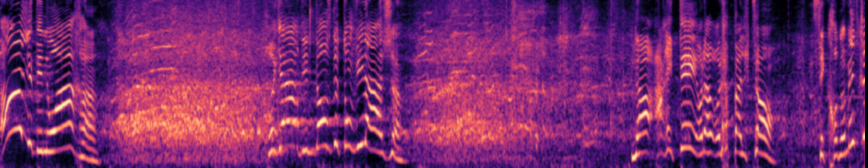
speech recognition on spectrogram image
Ah, il y a des noirs Regarde, une danse de ton village Non, arrêtez, on n'a pas le temps C'est chronométré,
